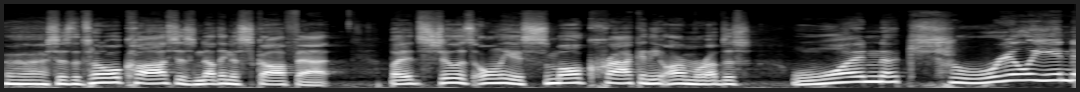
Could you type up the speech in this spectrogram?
Uh, says the total cost is nothing to scoff at, but it still is only a small crack in the armor of this one trillion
